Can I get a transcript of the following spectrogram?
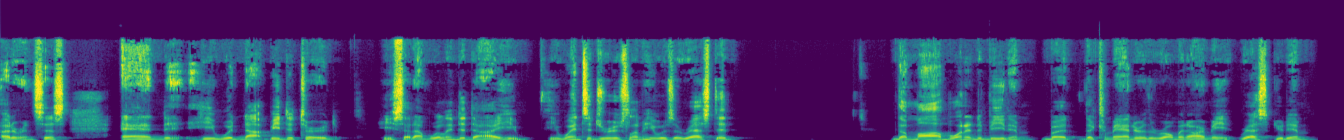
utterances and he would not be deterred. He said, I'm willing to die. He, he went to Jerusalem. He was arrested. The mob wanted to beat him, but the commander of the Roman army rescued him.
